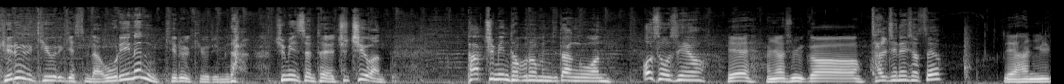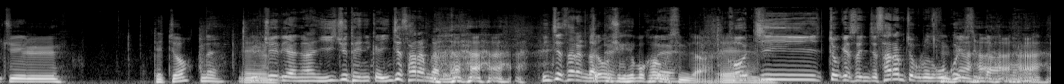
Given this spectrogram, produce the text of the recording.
귀를 기울이겠습니다. 우리는 귀를 기울입니다. 주민센터의 주치원 박주민 더불어민주당 의원 어서 오세요. 예, 안녕하십니까. 잘 지내셨어요? 네, 한 일주일 됐죠? 네. 네. 일주일이 아니라 한 2주 되니까 이제 사람 같네. 이제 사람 같아. 조금씩 회복하고 네. 있습니다. 예. 거지 쪽에서 이제 사람 쪽으로 오고 있습니다.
